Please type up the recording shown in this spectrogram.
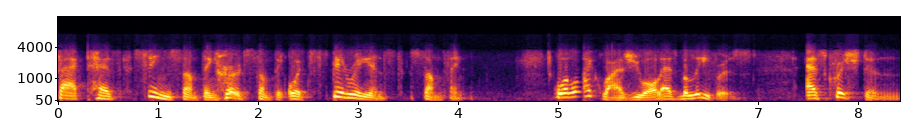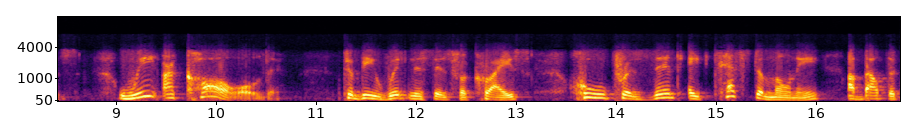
fact, has seen something, heard something, or experienced something. Well, likewise, you all, as believers, as Christians, we are called to be witnesses for Christ who present a testimony about the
